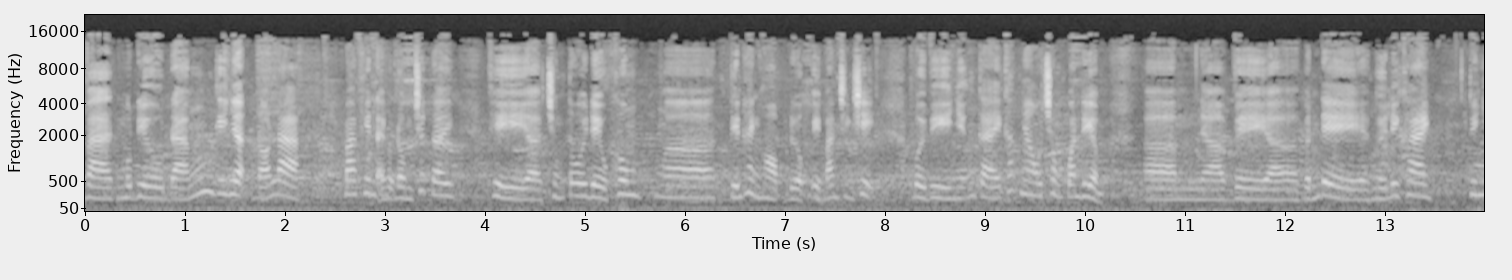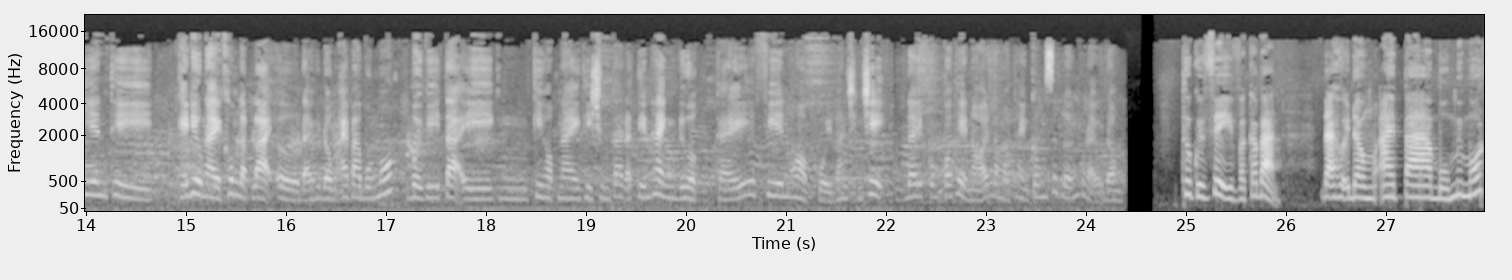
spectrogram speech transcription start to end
Và một điều đáng ghi nhận đó là ba phiên đại hội đồng trước đây thì à, chúng tôi đều không uh, tiến hành họp được ủy ban chính trị bởi vì những cái khác nhau trong quan điểm uh, về uh, vấn đề người ly khai Tuy nhiên thì cái điều này không lặp lại ở Đại hội đồng IPA 41 bởi vì tại ừ, kỳ họp này thì chúng ta đã tiến hành được cái phiên họp của Ủy ban chính trị. Đây cũng có thể nói là một thành công rất lớn của Đại hội đồng. Thưa quý vị và các bạn, Đại hội đồng IPA 41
